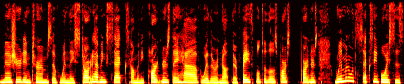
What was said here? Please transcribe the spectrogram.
measured in terms of when they start having sex, how many partners they have, whether or not they're faithful to those par- partners. Women with sexy voices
